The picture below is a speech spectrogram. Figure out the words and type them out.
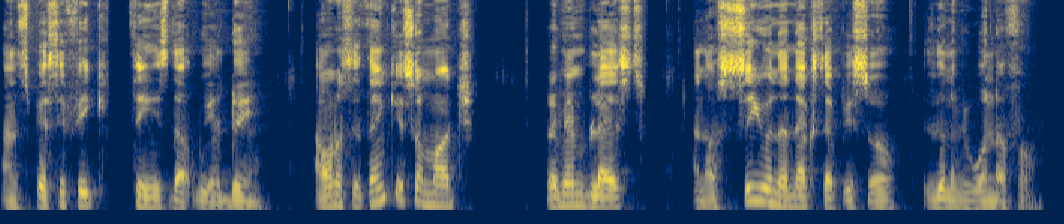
and specific things that we are doing. I want to say thank you so much. Remain blessed, and I'll see you in the next episode. It's going to be wonderful.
